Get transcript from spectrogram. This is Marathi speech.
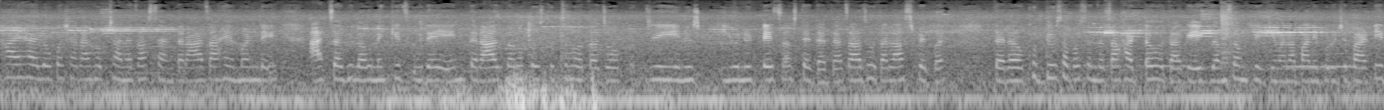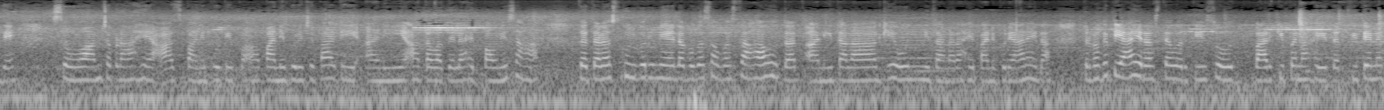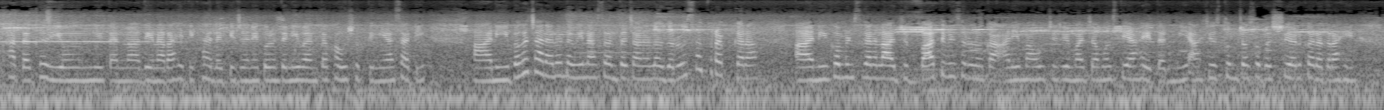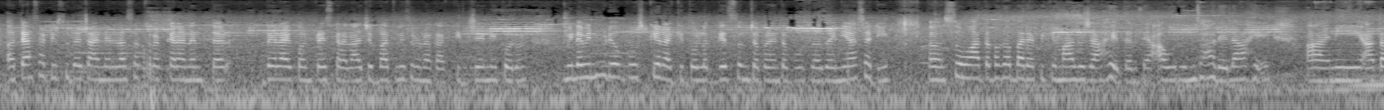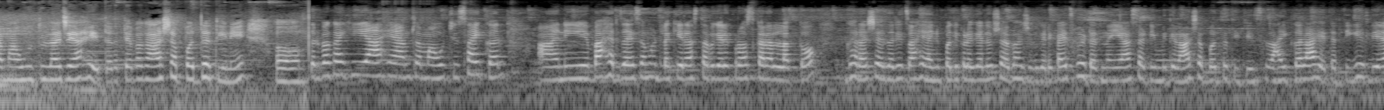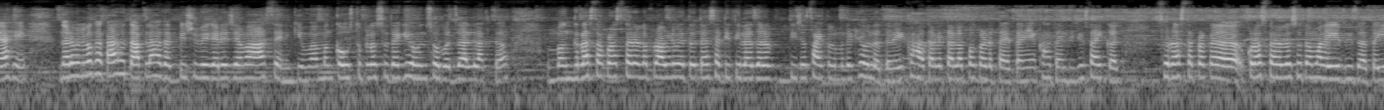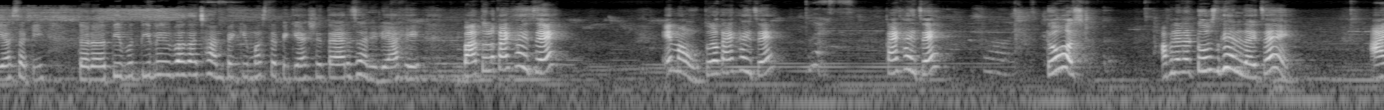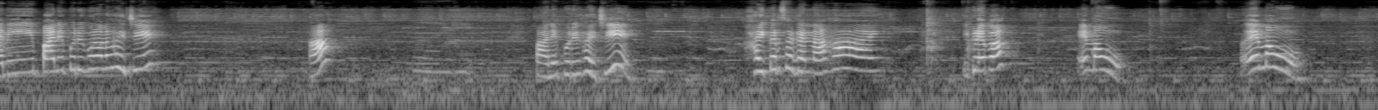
हाय हाय लोक कशा काय खूप छानच असतात तर आज आहे मंडे आजचा ब्लॉग नक्कीच उद्या येईन. तर आज बघा कौस्तुभचा होता जो जी युनिट युनिट टेस्ट असते तर त्याचा आज होता लास्ट पेपर तर खूप दिवसापासून त्याचा हट्ट होता की एकदम संपली की मला पाणीपुरीची पार्टी दे. सो आमच्याकडं आहे आज पाणीपुरी पा पाणीपुरीची पार्टी आणि आता वाजलेले आहेत पावणे सहा. तर त्याला स्कूलवरून यायला बघा सव्वा सहा होतात आणि त्याला घेऊन मी जाणार आहे पाणीपुरी आणायला. तर बघा ती आहे रस्त्यावरती सो बारकी पण आहे. तर ती त्याने खाता घरी येऊन मी त्यांना देणार आहे ती खायला की जेणेकरून ते निवांत खाऊ शकतील यासाठी. आणि बघा चॅनल नवीन असेल तर चॅनलला जरूर सबस्क्राईब करा. आणि कमेंट्स करायला अजिबात विसरू नका. आणि माऊची जी मजा मस्ती आहे तर मी अशीच तुमच्यासोबत शेअर करत राहीन. त्यासाठी सुद्धा चॅनलला सबस्क्राईब केल्यानंतर बेल आयकॉन प्रेस करायला अजिबात विसरू नका की जेणेकरून मी नवीन व्हिडिओ पोस्ट केला की तो लगेच तुमच्यापर्यंत पोचला जाईल. यासाठी सो आता बघा बऱ्यापैकी माझं जे आहे तर ते आवरून झालेलं आहे. आणि आता माऊ तुला जे आहे तर ते बघा अशा पद्धतीने तर बघा ही आहे आमच्या माऊची सायकल आणि बाहेर जायचं म्हटलं की रस्ता वगैरे क्रॉस करायला लागतो. घराशेजारीच आहे आणि पलीकडे गेल्याशिवाय भाजी वगैरे काहीच भेटत नाही. यासाठी मी तिला अशा पद्धतीची सायकल आहे तर ती घेतली आहे. नॉर्मल बघा काय होतं आपल्या हातात पिशवी वगैरे जेव्हा असेल किंवा मग कौस्तुभला सुद्धा घेऊन सोबत जायला लागतं. मग रस्ता क्रॉस करायला प्रॉब्लेम येतो त्यासाठी तिला जर तिच्या सायकलमध्ये ठेवलं तर एका हाताला त्याला पकडता येतं आणि एका हाताने तिची सायकल. सो रस्ता प्रकार क्रॉस करायला सुद्धा मला इझी जातं यासाठी. तर ती तिला बघा छानपैकी मस्तपैकी अशी तयार झालेली आहे. बा तुला काय खायचंय? ए माऊ तुला काय खायचंय? काय खायचंय? टोस्ट आपल्याला टोस्ट घ्यायला जायचंय. आणि पाणीपुरी कोणाला खायची? हा? पाणीपुरी खायची? हाय कर सगळ्यांना हाय. इकडे बघ. ए माऊ. ए माऊ.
